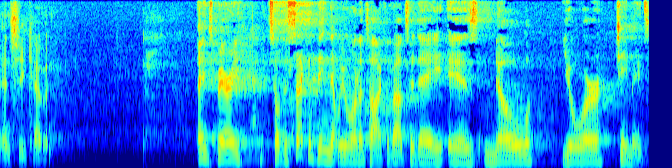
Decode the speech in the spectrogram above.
and see Kevin. Thanks, Barry. So the second thing that we want to talk about today is know your teammates.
